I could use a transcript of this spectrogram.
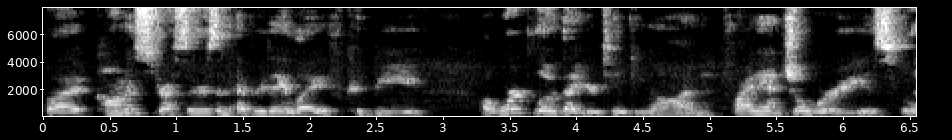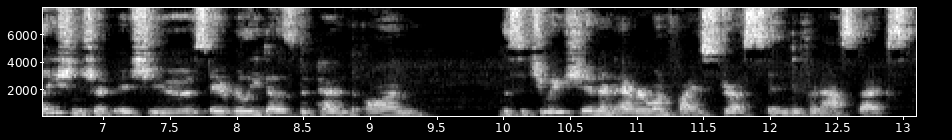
But common stressors in everyday life could be a workload that you're taking on, financial worries, relationship issues. It really does depend on the situation, and everyone finds stress in different aspects.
